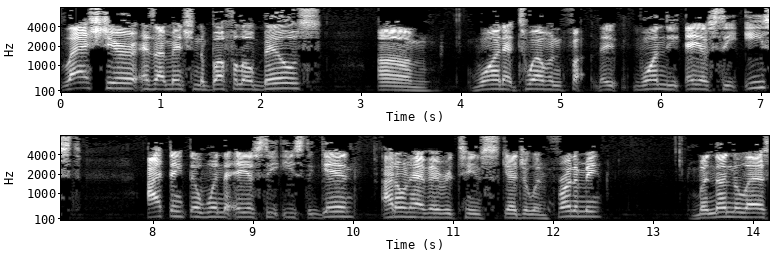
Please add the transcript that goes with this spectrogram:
Last year, as I mentioned, the Buffalo Bills um, won at 12 and 5, they won the AFC East. I think they'll win the AFC East again. I don't have every team's schedule in front of me, but nonetheless,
